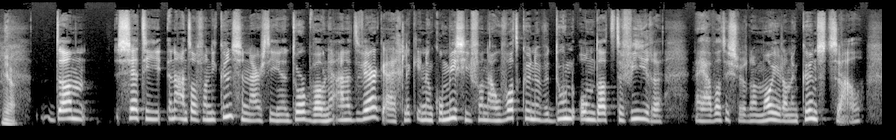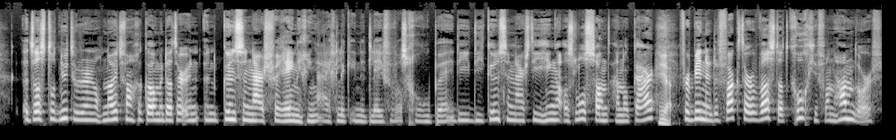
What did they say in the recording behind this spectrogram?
Ja. Dan zet hij een aantal van die kunstenaars die in het dorp wonen aan het werk eigenlijk in een commissie van nou wat kunnen we doen om dat te vieren? Nou ja, wat is er dan mooier dan een kunstzaal? Het was tot nu toe er nog nooit van gekomen dat er een, een kunstenaarsvereniging eigenlijk in het leven was geroepen. Die, die kunstenaars die hingen als loszand aan elkaar. Ja. Verbindende factor was dat kroegje van Hamdorf.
